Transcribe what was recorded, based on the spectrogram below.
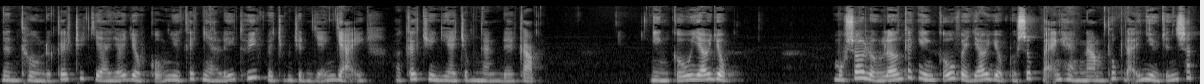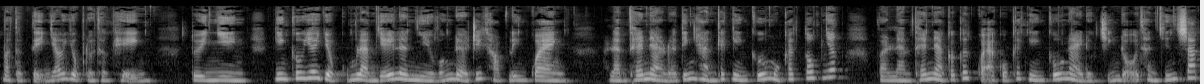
nên thường được các triết gia giáo dục cũng như các nhà lý thuyết về chương trình giảng dạy và các chuyên gia trong ngành đề cập. Nghiên cứu giáo dục một số lượng lớn các nghiên cứu về giáo dục được xuất bản hàng năm thúc đẩy nhiều chính sách và thực tiễn giáo dục được thực hiện Tuy nhiên, nghiên cứu giáo dục cũng làm dấy lên nhiều vấn đề triết học liên quan. Làm thế nào để tiến hành các nghiên cứu một cách tốt nhất và làm thế nào có kết quả của các nghiên cứu này được chuyển đổi thành chính sách?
